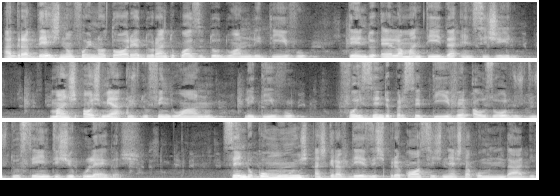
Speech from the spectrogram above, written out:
a gravidez não foi notória durante quase todo o ano letivo, tendo ela mantida em sigilo. Mas aos meados do fim do ano letivo, foi sendo perceptível aos olhos dos docentes e colegas. Sendo comuns as gravidezes precoces nesta comunidade,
